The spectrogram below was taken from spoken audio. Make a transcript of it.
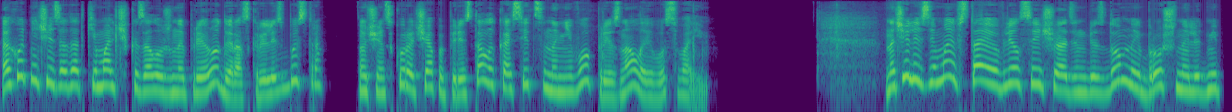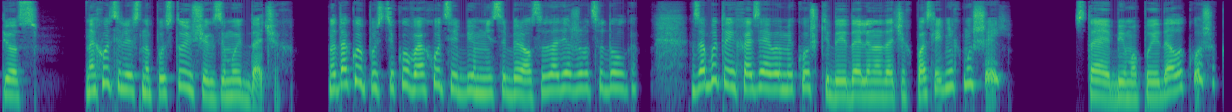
Охотничьи задатки мальчика, заложенной природой, раскрылись быстро. Очень скоро Чапа перестала коситься на него, признала его своим. В начале зимы в стаю влился еще один бездомный, брошенный людьми пес. Охотились на пустующих зимой дачах. На такой пустяковой охоте Бим не собирался задерживаться долго. Забытые хозяевами кошки доедали на дачах последних мышей. Стая Бима поедала кошек.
